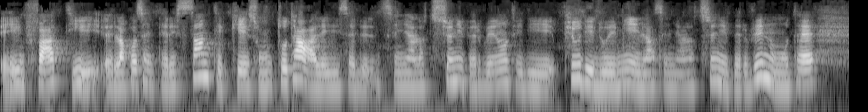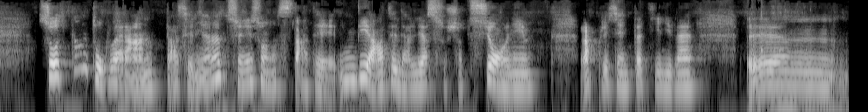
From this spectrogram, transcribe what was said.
E infatti eh, la cosa interessante è che su un totale di segnalazioni pervenute di più di 2000 segnalazioni pervenute, soltanto 40 segnalazioni sono state inviate dalle associazioni rappresentative. Ehm,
